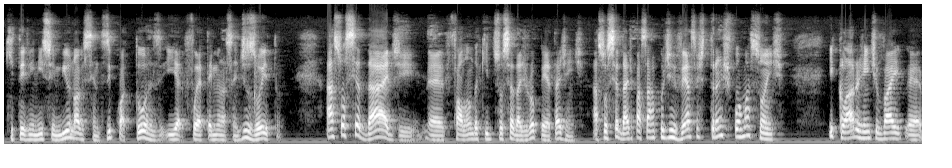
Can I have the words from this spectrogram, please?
que teve início em 1914 e foi até 1918, a sociedade, é, falando aqui de sociedade europeia, tá, gente? A sociedade passava por diversas transformações. E claro, a gente vai, é,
